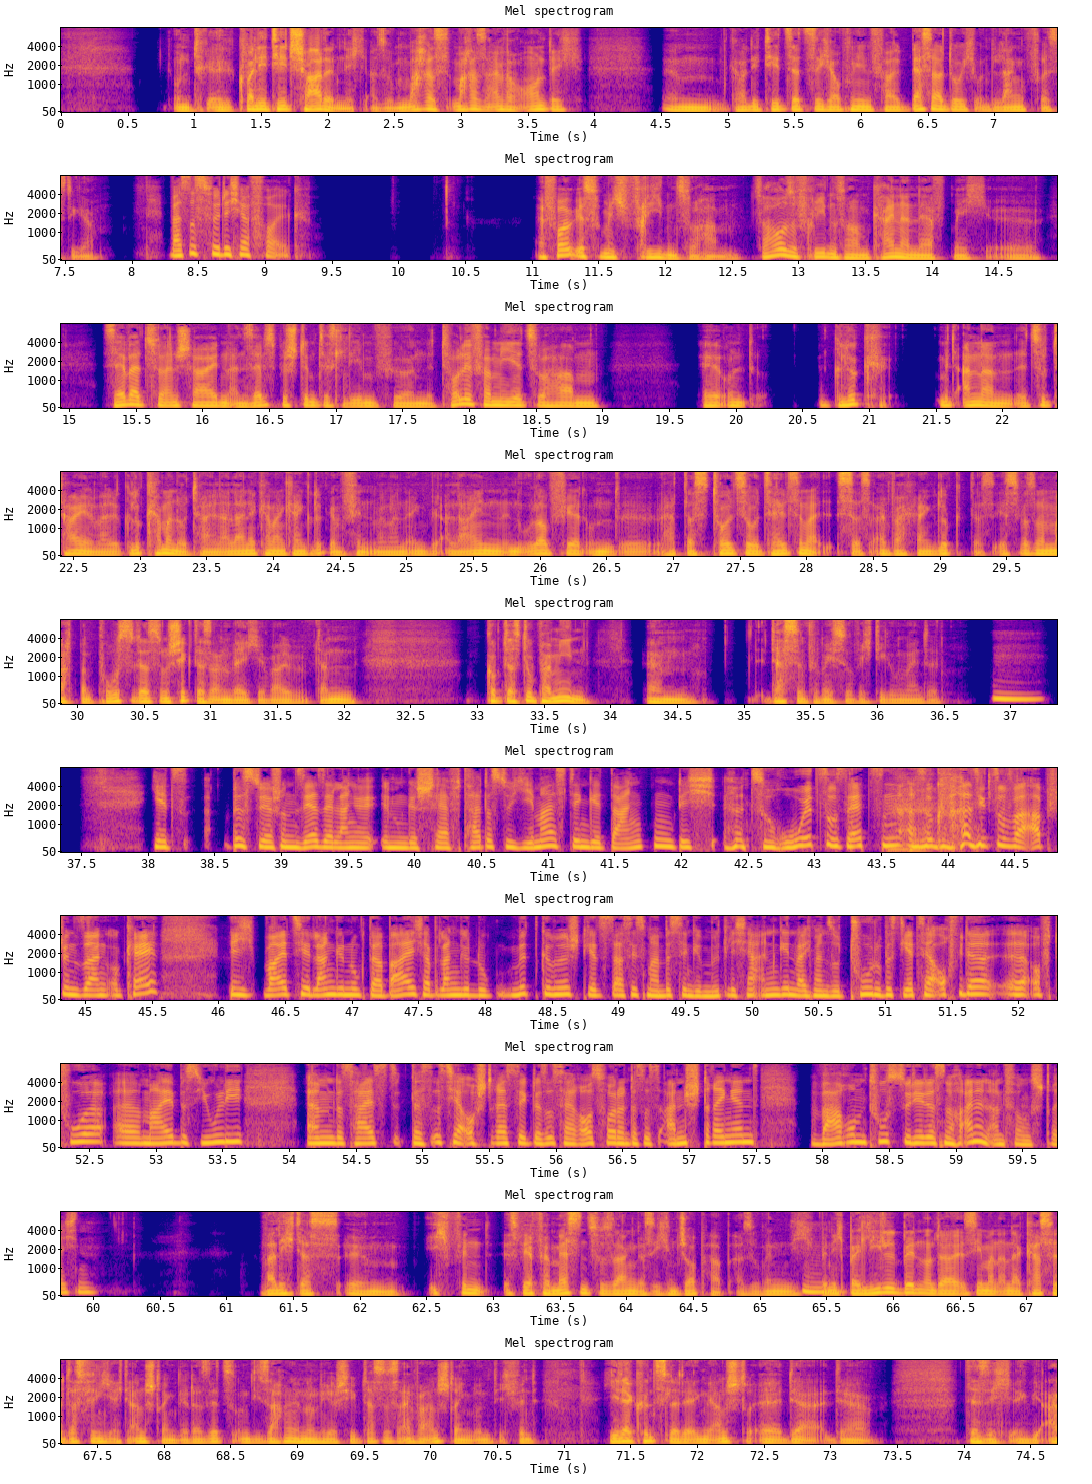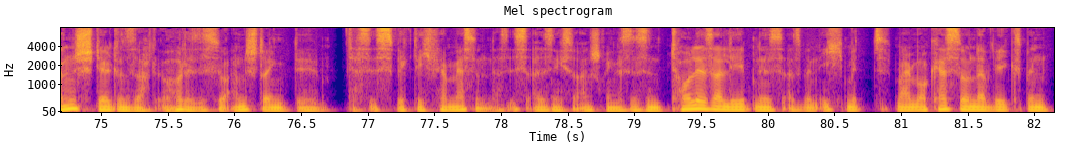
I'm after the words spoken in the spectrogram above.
Und äh, Qualität schadet nicht. Also mach es, mach es einfach ordentlich. Ähm, Qualität setzt sich auf jeden Fall besser durch und langfristiger. Was ist für dich Erfolg? Erfolg ist für mich Frieden zu haben. Zu Hause Frieden zu haben, keiner nervt mich. Äh, selber zu entscheiden, ein selbstbestimmtes Leben führen, eine tolle Familie zu haben äh, und Glück mit anderen äh, zu teilen, weil Glück kann man nur teilen. Alleine kann man kein Glück empfinden. Wenn man irgendwie allein in Urlaub fährt und äh, hat das tollste Hotelzimmer, ist das einfach kein Glück. Das erste, was man macht, man postet das und schickt das an welche, weil dann kommt das Dopamin. Ähm, das sind für mich so wichtige Momente. Mhm. Jetzt bist du ja schon sehr, sehr lange im Geschäft. Hattest du jemals den Gedanken, dich zur Ruhe zu setzen, also quasi zu verabschieden sagen, okay, ich war jetzt hier lang genug dabei, ich habe lang genug mitgemischt, jetzt lasse ich es mal ein bisschen gemütlicher angehen, weil ich meine, so Tour, du bist jetzt ja auch wieder äh, auf Tour, äh, Mai bis Juli. Ähm, das heißt, das ist ja auch stressig, das ist herausfordernd, das ist anstrengend. Warum tust du dir das noch an, in Anführungsstrichen? weil ich das, ähm, ich finde, es wäre vermessen zu sagen, dass ich einen Job habe. Also wenn ich, mhm. wenn ich bei Lidl bin und da ist jemand an der Kasse, das finde ich echt anstrengend, der da sitzt und die Sachen hin und her schiebt. Das ist einfach anstrengend. Und ich finde, jeder Künstler, der irgendwie anstre äh, der, der, der sich irgendwie anstellt und sagt, oh, das ist so anstrengend, das ist wirklich vermessen. Das ist alles nicht so anstrengend. Das ist ein tolles Erlebnis. Also wenn ich mit meinem Orchester unterwegs bin,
